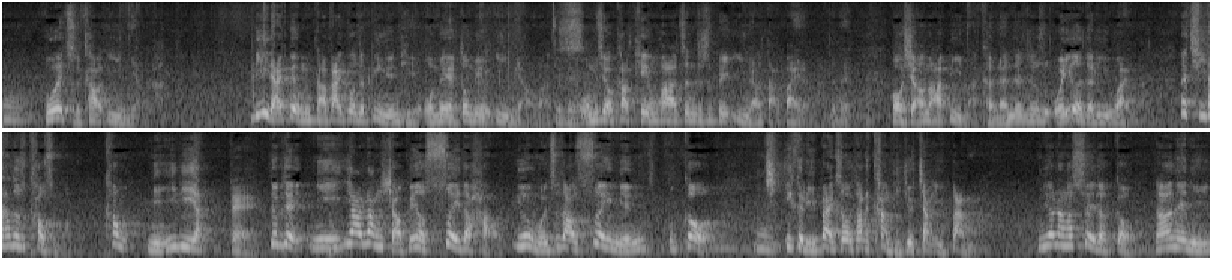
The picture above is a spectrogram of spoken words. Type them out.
嗯，不会只靠疫苗。历来被我们打败过的病原体，我们也都没有疫苗嘛，对不对？我们只有靠天花，真的是被疫苗打败了嘛，对不对？哦，小儿麻痹嘛，可能的就是唯二的例外嘛。那其他都是靠什么？靠免疫力啊，对，对不对？你要让小朋友睡得好，因为我们知道睡眠不够，一个礼拜之后他的抗体就降一半嘛。你要让他睡得够，然后呢，你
